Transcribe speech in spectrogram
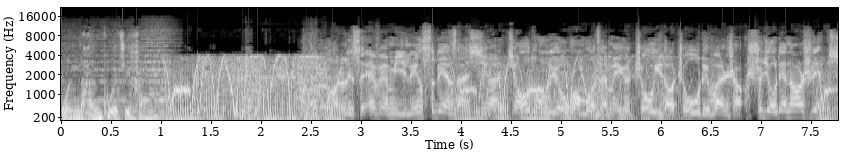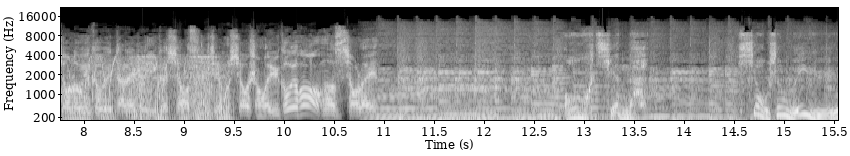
我难过极了。各位好，这里是 FM 一零四点三西安交通旅游广播，在每个周一到周五的晚上十九点到二十点，小雷为各位带来这一个小时的节目《笑声雷雨》。各位好，我是小雷。哦天哪！笑声雷雨，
